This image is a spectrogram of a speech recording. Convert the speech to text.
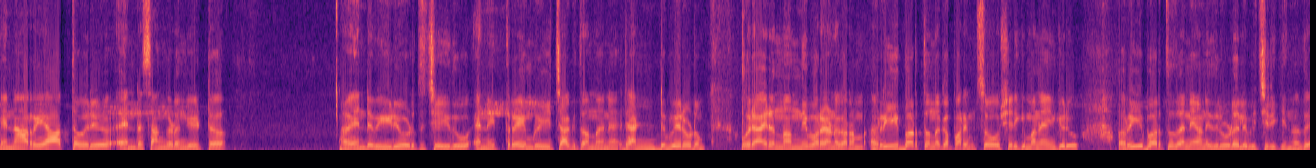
എന്നെ അറിയാത്തവർ എന്റെ സങ്കടം കേട്ട് എന്റെ വീഡിയോ എടുത്ത് ചെയ്തു. എന്നെ ഇത്രയും റീച്ചാക്കി തന്നതിന് രണ്ട് പേരോടും ഒരായിരം നന്ദി പറയാണ്. കാരണം റീബർത്ത് എന്നൊക്കെ പറയും. സോ ശരിക്കും പറഞ്ഞാൽ എനിക്കൊരു റീബർത്ത് തന്നെയാണ് ഇതിലൂടെ ലഭിച്ചിരിക്കുന്നത്.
